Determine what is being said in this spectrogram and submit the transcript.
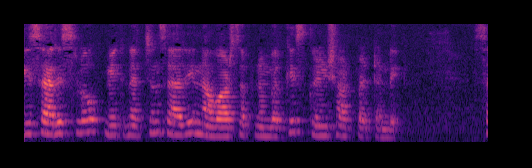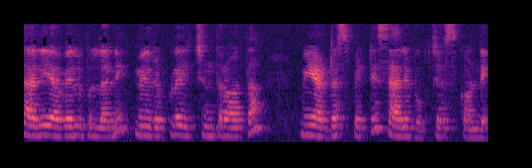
ఈ శారీస్లో మీకు నచ్చిన శారీ నా వాట్సాప్ నెంబర్కి స్క్రీన్ షాట్ పెట్టండి. శారీ అవైలబుల్ అని మేము రిప్లై ఇచ్చిన తర్వాత మీ అడ్రస్ పెట్టి శారీ బుక్ చేసుకోండి.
